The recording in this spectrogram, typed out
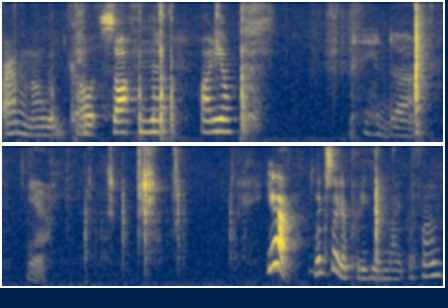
I don't know what you call it, soften the audio. And uh, yeah, yeah, looks like a pretty good microphone.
